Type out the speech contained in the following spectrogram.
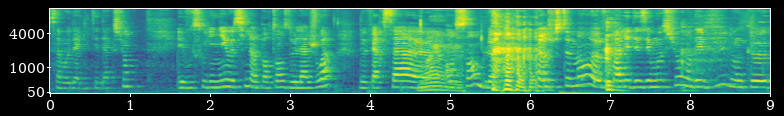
sa modalité d'action. Et vous soulignez aussi l'importance de la joie, de faire ça euh, ensemble. enfin, justement, euh, vous parliez des émotions au début, donc euh,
